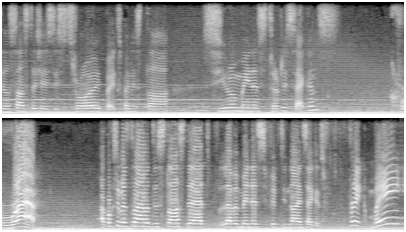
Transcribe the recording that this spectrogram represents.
the sun station is destroyed by expanding star 0 minutes 30 seconds. Crap! Approximate time the star's dead 11 minutes 59 seconds. Freak me!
